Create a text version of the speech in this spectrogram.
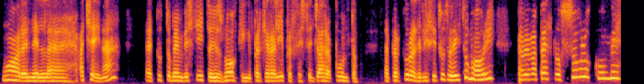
Muore nel, a cena, eh, tutto ben vestito in smoking perché era lì per festeggiare appunto l'apertura dell'Istituto dei Tumori, aveva aperto solo come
